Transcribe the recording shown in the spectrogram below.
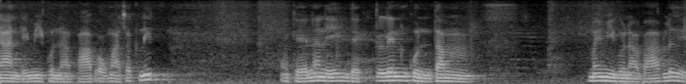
งานที่มีคุณภาพออกมาสักนิดโอเคนั่นเองแต่เล่นคุณทำไม่มีคุณภาพเลย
